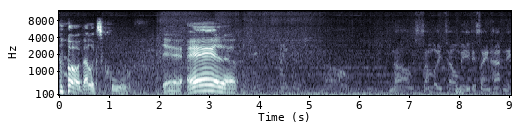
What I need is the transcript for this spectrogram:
oh, that looks cool. Yeah. Hey, No, somebody tell me this ain't happening.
